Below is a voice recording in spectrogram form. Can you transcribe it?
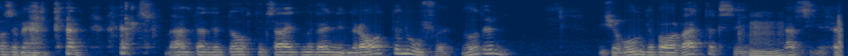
Also wir haben, dann, wir haben dann der Tochter gesagt, wir gehen in den Raten rauf, oder? Es war ja wunderbar Wetter. Mhm. Sie gesagt,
